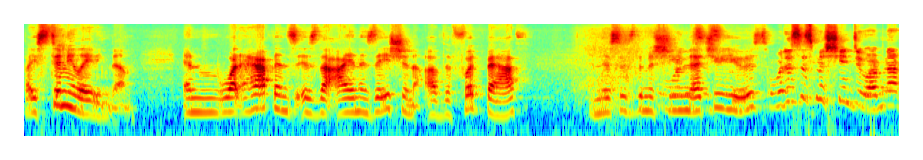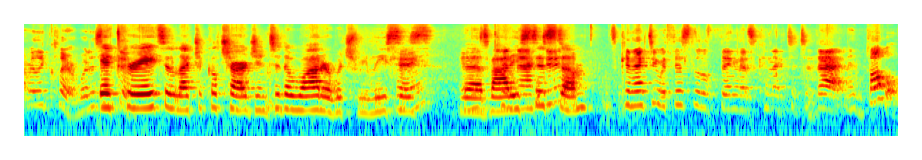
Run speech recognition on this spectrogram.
by stimulating them. And what happens is the ionization of the foot bath, and this is the machine that you use. What does this machine do? I'm not really clear. What does it, It do? creates electrical charge into the water, which releases Okay. The body connected? system. It's connected with this little thing that's connected to that, and it bubbles.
